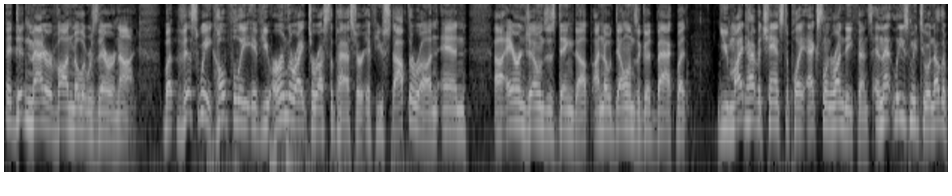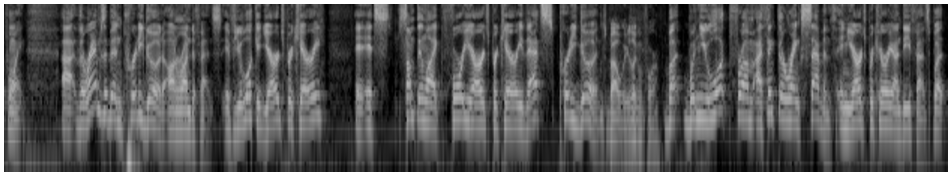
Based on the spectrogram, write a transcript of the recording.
it didn't matter if Von Miller was there or not. But this week, hopefully, if you earn the right to rush the passer, if you stop the run, and uh, Aaron Jones is dinged up, I know Dillon's a good back, but you might have a chance to play excellent run defense. And that leads me to another point. Uh, the Rams have been pretty good on run defense. If you look at yards per carry, it's something like four yards per carry. That's pretty good. It's about what you're looking for. But when you look from, I think they're ranked seventh in yards per carry on defense, but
